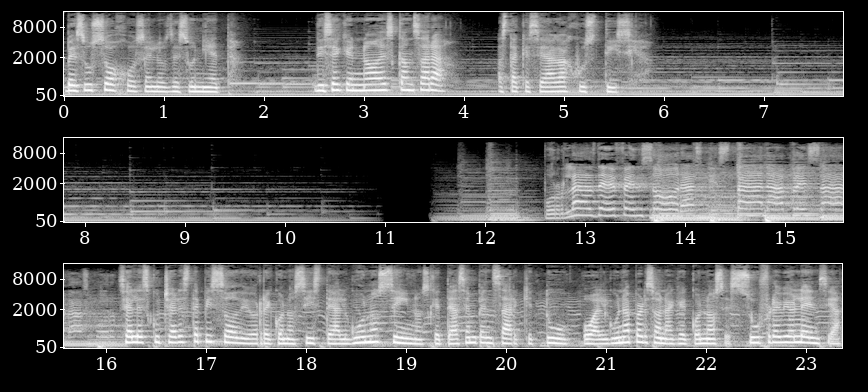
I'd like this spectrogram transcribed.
Ve sus ojos en los de su nieta. Dice que no descansará hasta que se haga justicia. por las defensoras que están. Si al escuchar este episodio reconociste algunos signos que te hacen pensar que tú o alguna persona que conoces sufre violencia,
